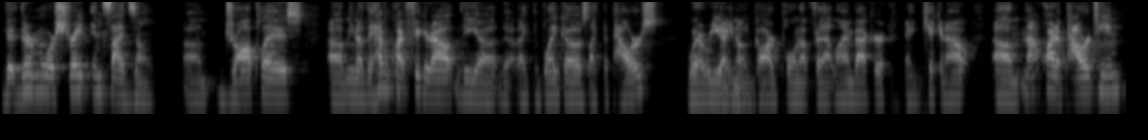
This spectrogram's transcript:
They're, they're more straight inside zone um, draw plays. Um, you know, they haven't quite figured out the uh, the like the blankos, like the powers, where we got you know a mm-hmm. guard pulling up for that linebacker and kicking out. Um, not quite a power team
